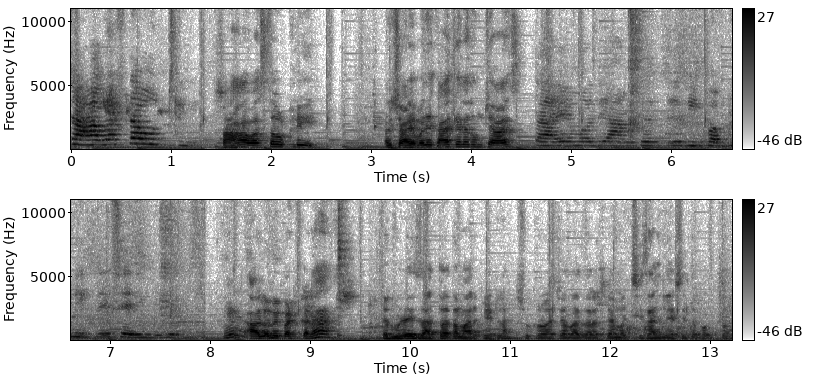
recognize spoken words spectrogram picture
सहा वाजता उठली. सहा वाजता उठली. आणि शाळेमध्ये काय केलं तुमच्या आज? शाळेमध्ये आमचं जे रिपब्लिक डे सेलिब्रेट हं? आलो मी पटकन हा. तर म्हणजे जातो आता मार्केटला. शुक्रवारच्या बाजारात काय मच्छी चांगली असेल तर बघतो.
